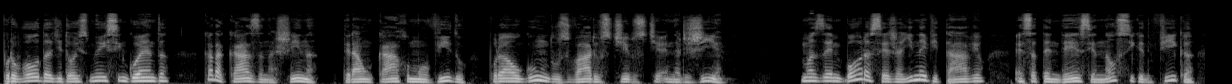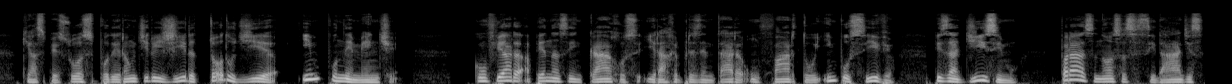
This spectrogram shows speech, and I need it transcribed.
Por volta de 2050, cada casa na China terá um carro movido por algum dos vários tipos de energia. Mas, embora seja inevitável, essa tendência não significa que as pessoas poderão dirigir todo dia impunemente. Confiar apenas em carros irá representar um fardo impossível, pesadíssimo, para as nossas cidades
